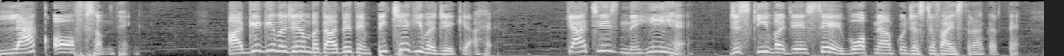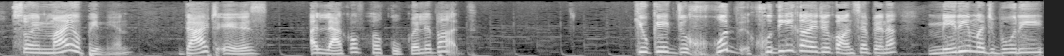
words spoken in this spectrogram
लैक ऑफ़ समथिंग आगे की वजह हम बता देते हैं, पीछे की वजह क्या है? क्या चीज़ नहीं है जिसकी वजह से वो अपने आप को जस्टिफाई इस तरह करते हैं? So in my opinion that is a lack of हकूक लिबाद क्योंकि एक जो खुद, खुदी का जो कॉन्सेप्ट है ना, मेरी मजबूरी,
